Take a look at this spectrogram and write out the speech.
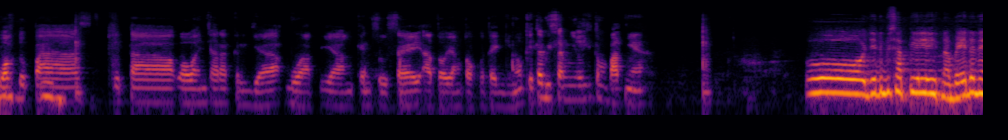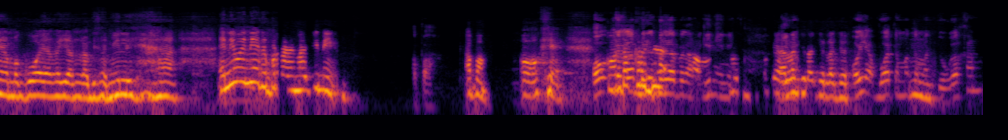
waktu pas hmm. kita wawancara kerja buat yang Kensusei atau yang Tokutegino, kita bisa milih tempatnya Oh, jadi bisa pilih. Nah, beda nih sama gue yang yang nggak bisa milih. anyway, ini ada pertanyaan lagi nih. Apa? Apa? Oh, oke. Okay. Oh, Kontak kerja. Bener, bener, Gini nih. Oke, okay, lanjut, lanjut, lanjut. Oh ya, buat teman-teman hmm. juga kan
